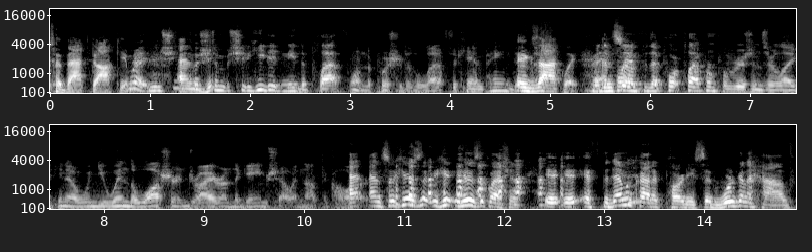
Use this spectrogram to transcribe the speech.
to that document. Right, and she and pushed him. She, he didn't need the platform to push her to the left. The campaign did. Exactly. And, and the, plan, so, the platform provisions are like you know when you win the washer and dryer on the game show and not the car. And, and so here's the, here's the question: If the Democratic Party said we're going to have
